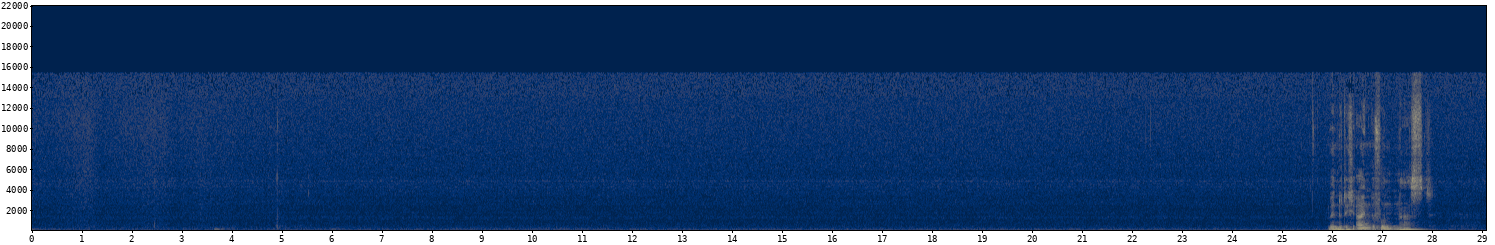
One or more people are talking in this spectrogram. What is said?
Wenn du dich eingefunden hast,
